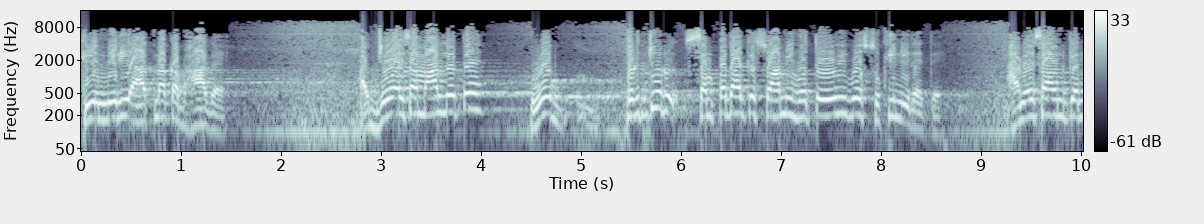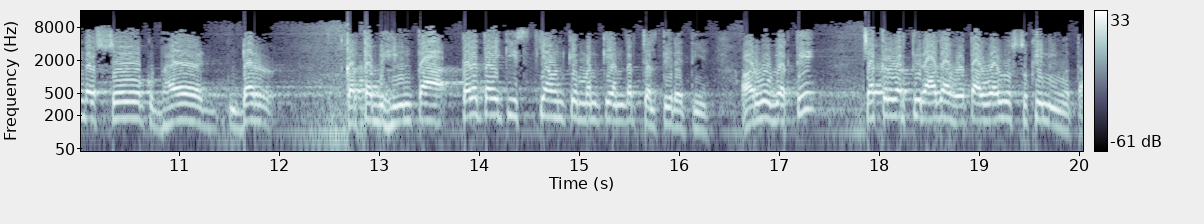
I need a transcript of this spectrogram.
कि ये मेरी आत्मा का भाग है। अब जो ऐसा मान लेते, वो प्रचुर संपदा के स्वामी होते हुए भी वो सुखी नहीं रहते। हमेशा उनके अंदर शोक, भय, डर, कर्तव्यहीनता तरह तरह की स्थितियाँ उनके मन के अंदर चलती रहती हैं। और वो व्यक्ति चक्रवर्ती राजा होता हुआ वो सुखी नहीं होता।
